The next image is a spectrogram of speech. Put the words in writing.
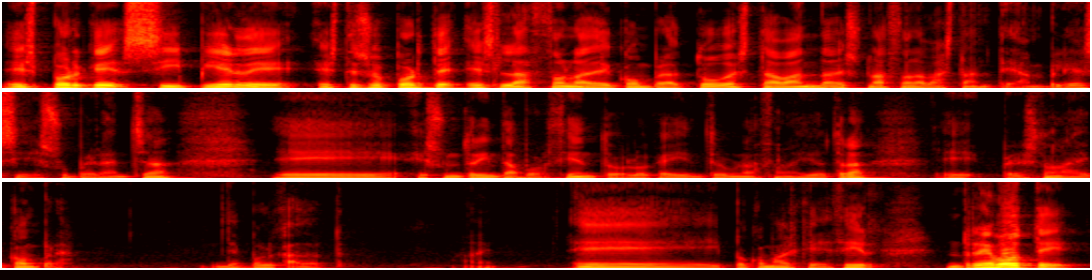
es porque si pierde este soporte es la zona de compra. Toda esta banda es una zona bastante amplia, si es súper ancha, eh, es un 30% lo que hay entre una zona y otra, eh, pero es zona de compra, de Polkadot. y poco más que decir. Rebote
